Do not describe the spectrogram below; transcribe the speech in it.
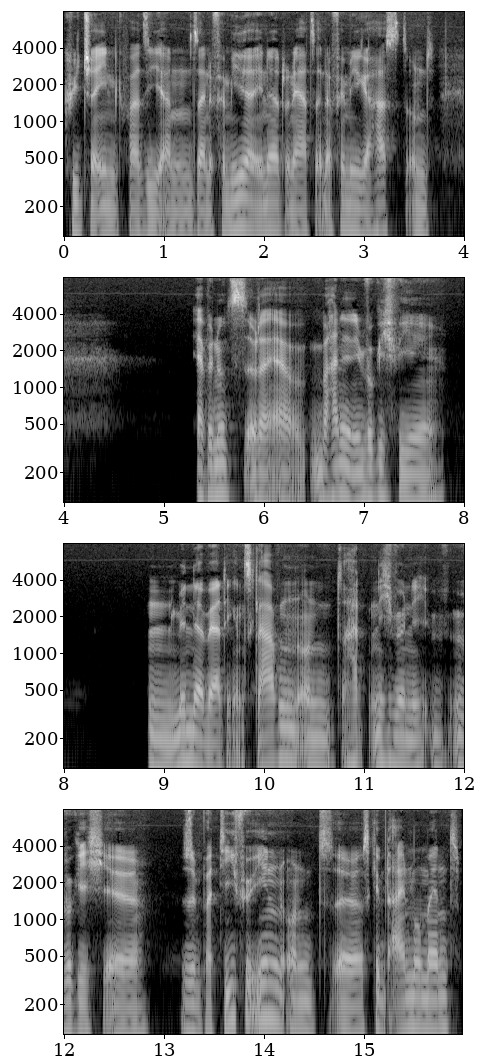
Creature ihn quasi an seine Familie erinnert und er hat seine Familie gehasst und er benutzt oder er behandelt ihn wirklich wie einen minderwertigen Sklaven und hat nicht wirklich, wirklich äh, Sympathie für ihn und äh, es gibt einen Moment,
